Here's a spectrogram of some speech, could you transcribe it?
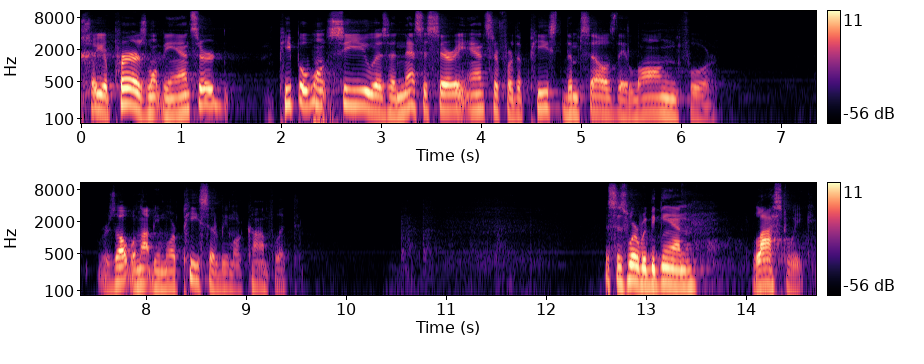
So your prayers won't be answered. People won't see you as a necessary answer for the peace themselves they long for. The result will not be more peace, it'll be more conflict. This is where we began last week.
